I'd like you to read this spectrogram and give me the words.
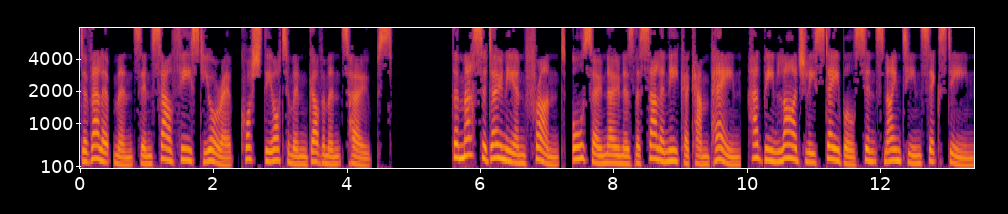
Developments in southeast Europe quashed the Ottoman government's hopes. The Macedonian Front, also known as the Salonika Campaign, had been largely stable since 1916.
